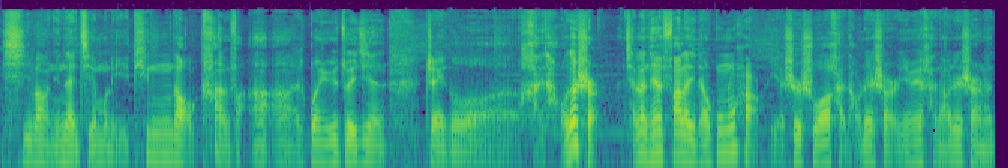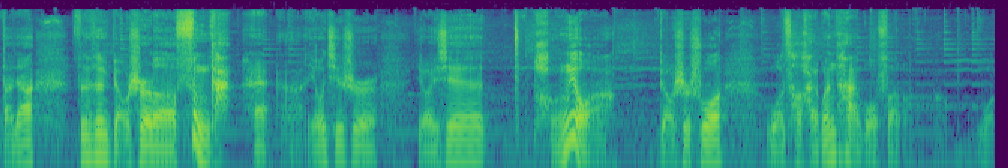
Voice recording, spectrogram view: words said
希望您在节目里听到看法啊！关于最近这个海淘的事儿，前两天发了一条公众号，也是说海淘这事儿。因为海淘这事儿呢，大家纷纷表示了愤慨啊，尤其是有一些朋友啊。表示说：“我操，海关太过分了！我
